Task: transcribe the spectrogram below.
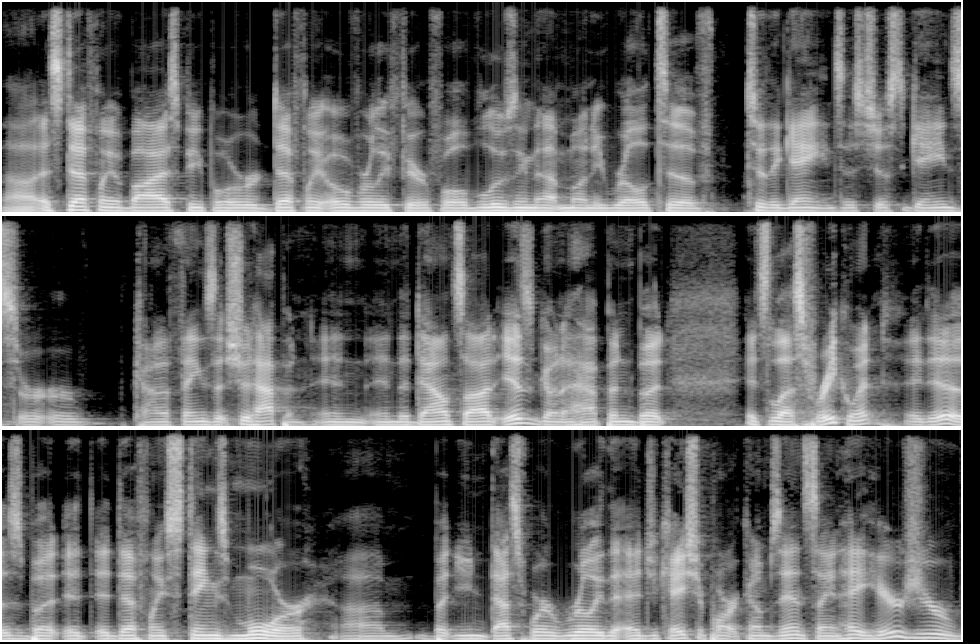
uh, it's definitely a bias. People who are definitely overly fearful of losing that money relative to the gains. It's just gains are, are kind of things that should happen, and and the downside is going to happen, but it's less frequent. It is, but it, it definitely stings more. Um, but you, that's where really the education part comes in, saying, "Hey, here's your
